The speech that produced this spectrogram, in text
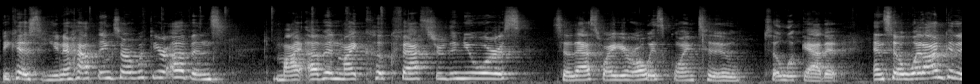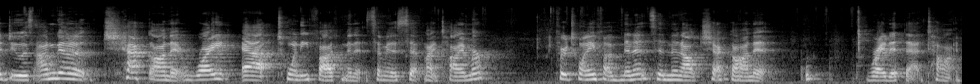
because you know how things are with your ovens. My oven might cook faster than yours, so that's why you're always going to, to look at it. And so what I'm gonna do is I'm gonna check on it right at 25 minutes. I'm gonna set my timer for 25 minutes and then I'll check on it right at that time.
